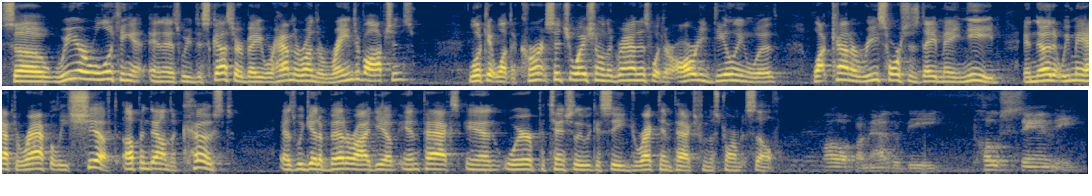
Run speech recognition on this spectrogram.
So we are looking at, and as we discussed, everybody, we're having to run the range of options, look at what the current situation on the ground is, what they're already dealing with, what kind of resources they may need, and know that we may have to rapidly shift up and down the coast as we get a better idea of impacts and where potentially we could see direct impacts from the storm itself. Follow-up on that would be, post-Sandy,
